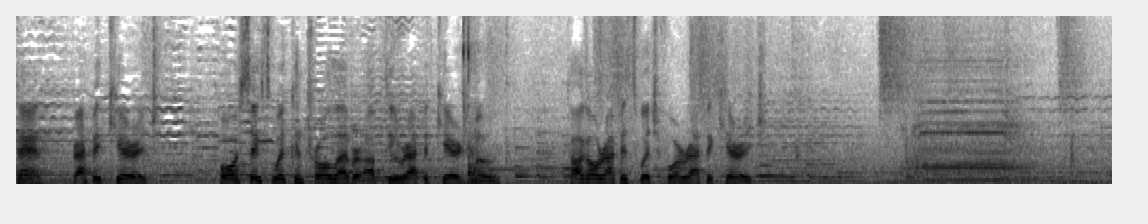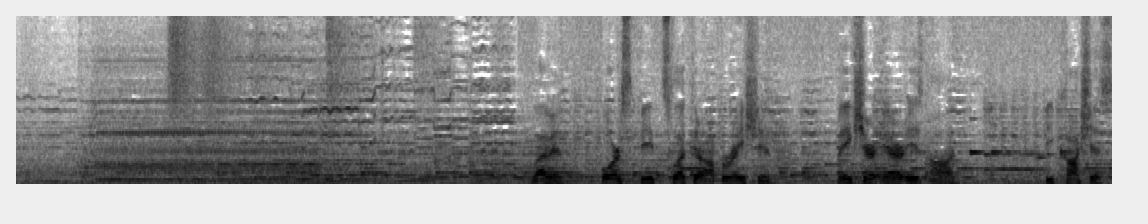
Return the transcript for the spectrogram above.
10. Rapid carriage. Pull 6-way control lever up to rapid carriage mode. Toggle rapid switch for rapid carriage. Eleven. Four speed selector operation. Make sure air is on. Be cautious.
